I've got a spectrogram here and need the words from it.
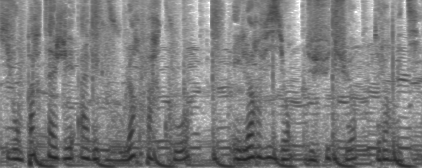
qui vont partager avec vous leur parcours et leur vision du futur de leur métier.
